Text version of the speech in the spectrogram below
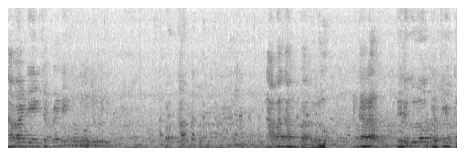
నవ అంటే ఏంటి? చెప్పండి. నవదంపతులు అంటారా? తెలుగులో ప్రతి ఒక్క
